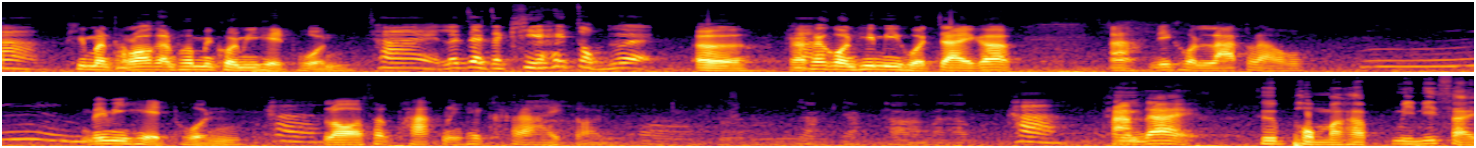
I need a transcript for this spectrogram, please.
ค่ะ ที่มันทะเลาะกันเพราะเป็นคนมีเหตุผล ใช่ แล้วจะจะเคลียร์ให้จบด้วย เออแต่ถ้าคนที่มีหัวใจก็อะนี่คนรักเรา อืม ไม่มีเหตุผล ค่ะ รอสักพักหนึ่งให้คลายก่อน อยากอยากถามนะครับ ค่ะ ถามได้คือผมอะครับ มีนิสัย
